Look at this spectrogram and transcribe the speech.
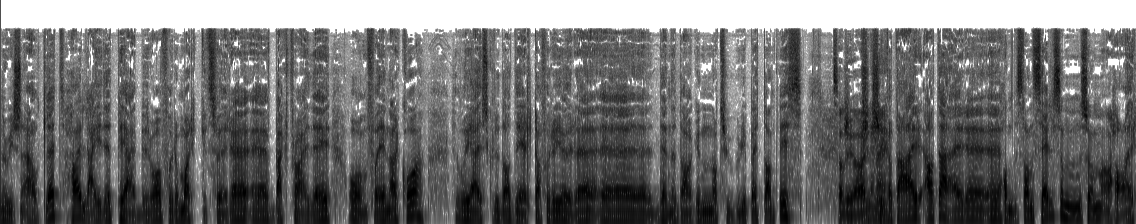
Norwegian Outlet har leid et PR-byrå for å markedsføre Black Friday overfor NRK. Hvor jeg skulle da delta for å gjøre denne dagen naturlig på et eller annet vis. Sa du ja eller nei? Slik at det er, at det er handelsstanden selv som, som har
